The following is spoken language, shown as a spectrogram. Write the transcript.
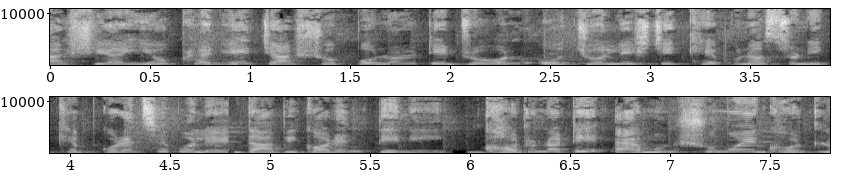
রাশিয়া ইউক্রেনে চারশো পনেরোটি ড্রোন ও চল্লিশটি ক্ষেপণাস্ত্র নিক্ষেপ করেছে বলে দাবি করেন তিনি। ঘটনাটি এমন সময়ে ঘটল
